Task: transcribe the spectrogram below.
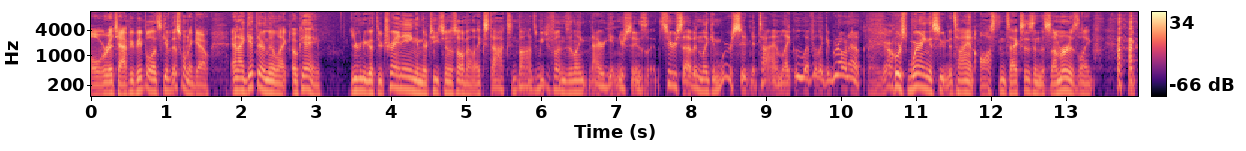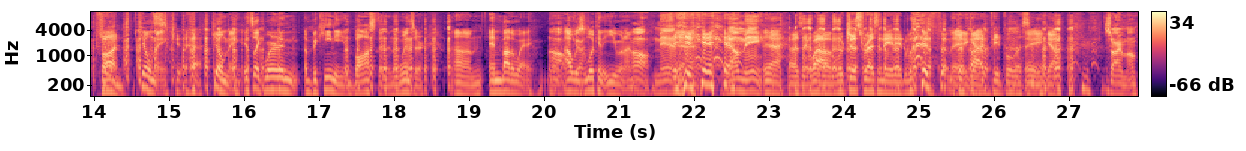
old, rich, happy people. Let's give this one a go. And I get there, and they're like, okay, you're gonna go through training, and they're teaching us all about like stocks and bonds, mutual funds, and like now you're getting your Series Series Seven, like, and wear a suit and a tie. I'm like, ooh, I feel like a grown up. Of course, wearing a suit and a tie in Austin, Texas, in the summer is like Fun. kill me, kill me. It's like wearing a bikini in Boston in the winter. Um, and by the way, I was God. looking at you, and I'm Oh, man. Yeah. Yummy. yeah. I was like, wow, we just resonated with There the you five go. people There listening. you go. Sorry, Mom.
